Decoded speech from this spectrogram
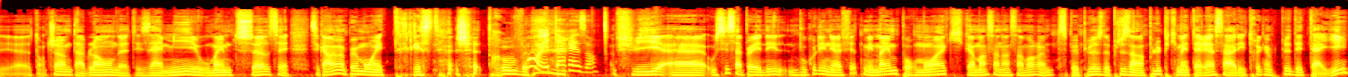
euh, ton chum, ta blonde, tes amis ou même tout seul. C'est quand même un peu moins triste, je trouve. Oui, t'as raison. Puis euh, aussi, ça peut aider beaucoup les néophytes, mais même pour moi qui commence à en savoir un petit peu plus, de plus en plus, puis qui m'intéresse à des trucs un peu plus détaillés,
